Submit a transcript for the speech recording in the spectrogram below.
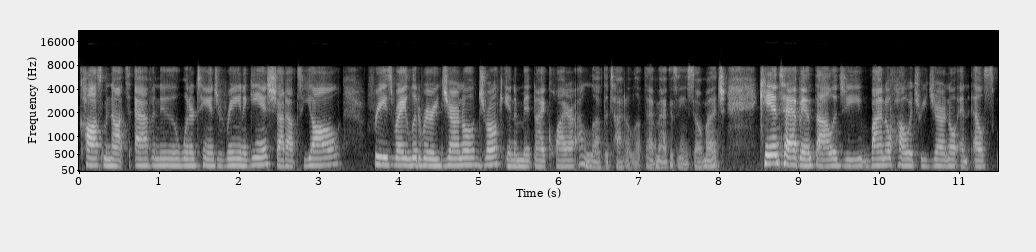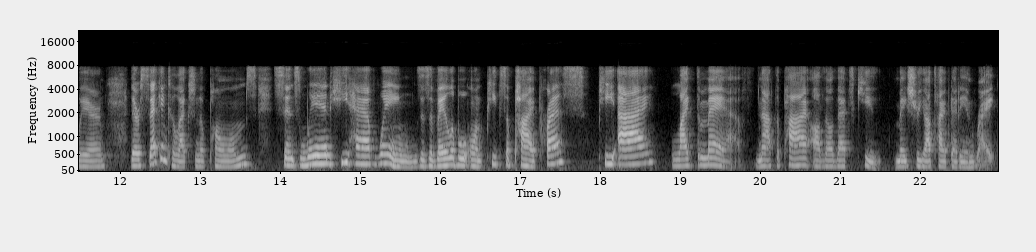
Cosmonauts Avenue, Winter Tangerine. Again, shout out to y'all. Freeze Ray Literary Journal, Drunk in a Midnight Choir. I love the title of that magazine so much. Cantab Anthology, Vinyl Poetry Journal, and elsewhere. Their second collection of poems, Since When He Have Wings, is available on Pizza Pi Press, PI, like the math, not the pie, although that's cute. Make sure y'all type that in right.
